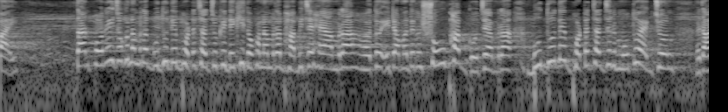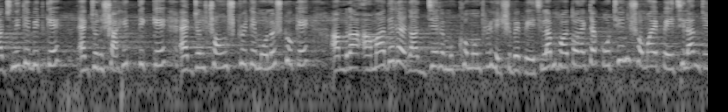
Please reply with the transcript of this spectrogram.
পাই। তারপরেই যখন আমরা বুদ্ধদেব ভট্টাচার্যকে দেখি, তখন আমরা ভাবি যে হ্যাঁ আমরা হয়তো এটা আমাদের সৌভাগ্য যে আমরা বুদ্ধদেব ভট্টাচার্যের মতো একজন রাজনীতিবিদকে, একজন সাহিত্যিককে, একজন সংস্কৃতি মনস্ককে আমরা আমাদের রাজ্যের মুখ্যমন্ত্রী হিসেবে পেয়েছিলাম। হয়তো অনেকটা কঠিন সময় পেয়েছিলাম, যে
